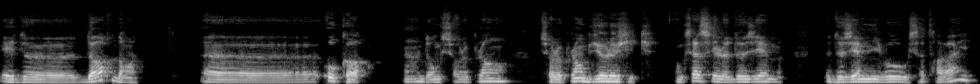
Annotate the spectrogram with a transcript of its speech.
et de d'ordre euh, au corps. Hein, donc sur le plan sur le plan biologique. Donc ça c'est le deuxième le deuxième niveau où ça travaille.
